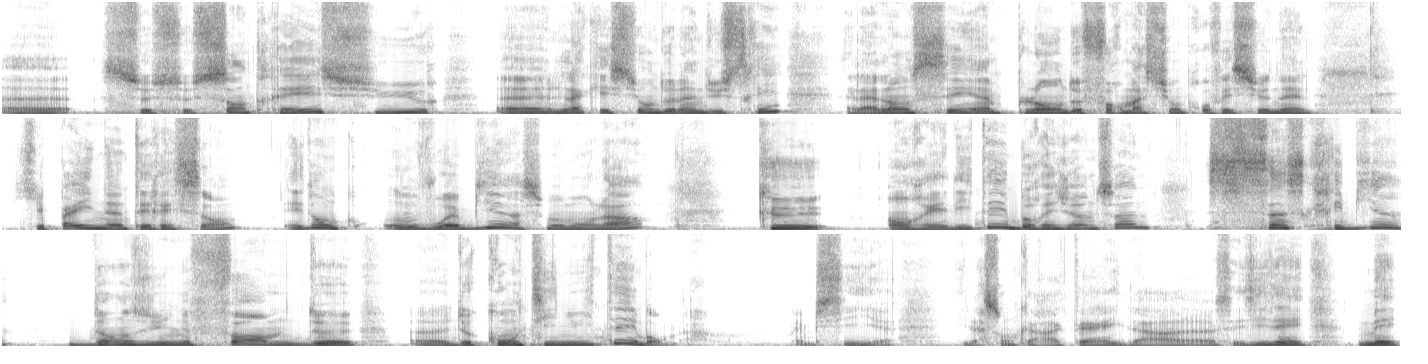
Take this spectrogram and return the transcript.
euh, se, centrer sur la question de l'industrie. Elle a lancé un plan de formation professionnelle qui n'est pas inintéressant. Et donc, on voit bien à ce moment-là que, en réalité, Boris Johnson s'inscrit bien dans une forme de, de continuité. Bon, bah, même si euh, il a son caractère, il a euh, ses idées, mais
